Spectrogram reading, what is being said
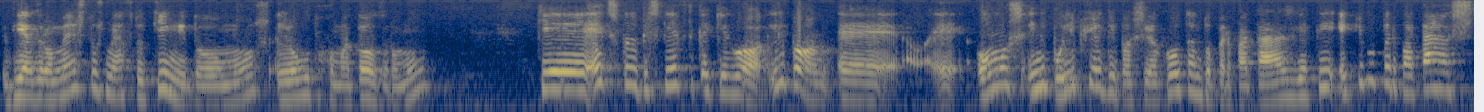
διαδρομές τους με αυτοκίνητο όμως, λόγω του χωματόδρομου. Και έτσι το επισκέφτηκα κι εγώ. Λοιπόν, ε, ε, όμως είναι πολύ πιο εντυπωσιακό όταν το περπατάς, γιατί εκεί που περπατάς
